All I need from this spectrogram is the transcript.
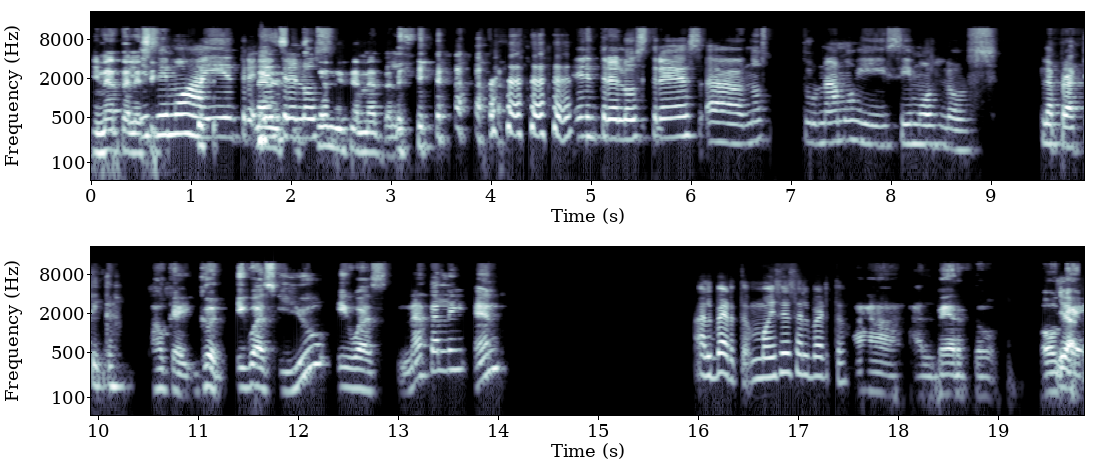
Y Natalie. sí. Hicimos ahí entre, entre los, descripción dice Natalie. entre los tres, ah, nos turnamos y hicimos los, la práctica. Okay, good. It was you, it was Natalie, and Alberto, Moisés Alberto. ah, Alberto. Okay. Yeah.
